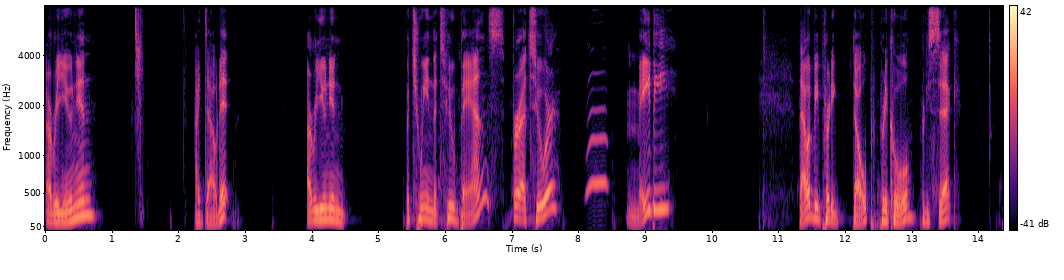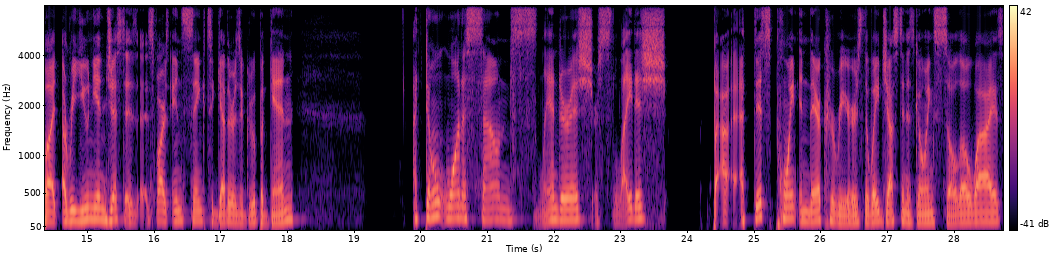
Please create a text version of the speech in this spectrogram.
A reunion? I doubt it. A reunion between the two bands for a tour? Hmm, maybe. That would be pretty dope, pretty cool, pretty sick. But a reunion just as, as far as NSYNC together as a group again, I don't want to sound slanderish or slightish, but at this point in their careers, the way Justin is going solo wise,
